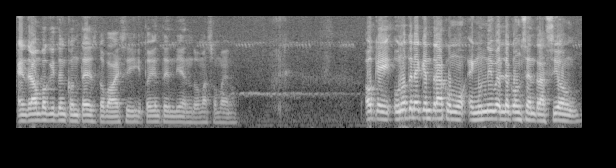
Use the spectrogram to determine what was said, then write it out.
entrar un poquito en contexto para ver si estoy entendiendo más o menos. Ok, uno tiene que entrar como en un nivel de concentración,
